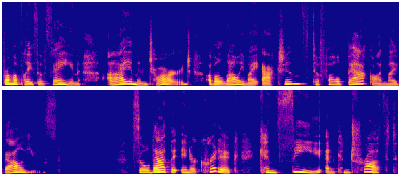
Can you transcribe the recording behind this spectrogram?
from a place of saying, I am in charge of allowing my actions to fall back on my values so that the inner critic can see and can trust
